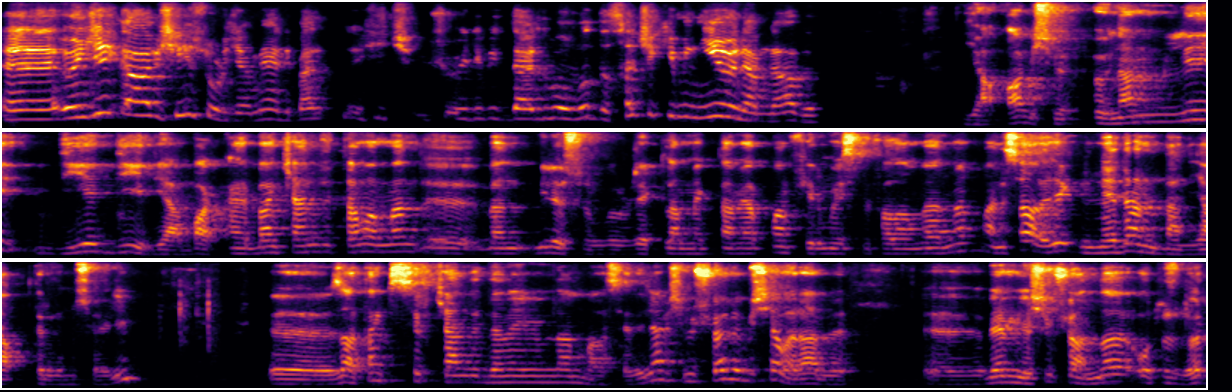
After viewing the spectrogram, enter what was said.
Ee, öncelikle abi şeyi soracağım. Yani ben hiç şöyle bir derdim olmadı da saç ekimi niye önemli abi? Ya abi şimdi önemli diye değil ya bak hani ben kendi tamamen e, ben biliyorsun bu reklam reklam yapmam firma ismi falan vermem hani sadece neden ben yaptırdığımı söyleyeyim. E, zaten sırf kendi deneyimimden bahsedeceğim. Şimdi şöyle bir şey var abi e, benim yaşım şu anda 34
